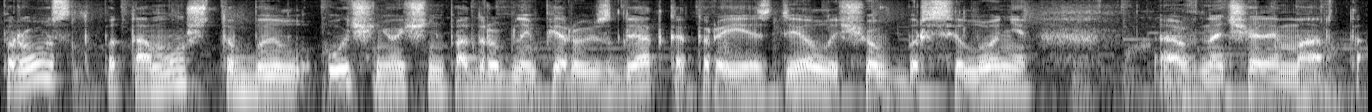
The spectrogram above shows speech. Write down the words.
прост, потому что был очень-очень подробный первый взгляд, который я сделал еще в Барселоне э, в начале марта.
